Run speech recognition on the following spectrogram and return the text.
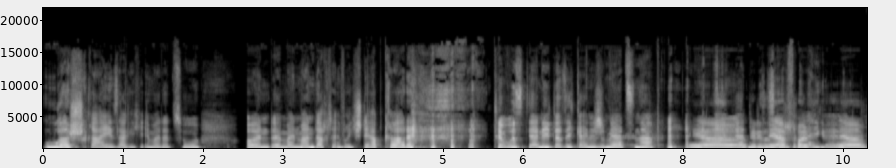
Urschrei, sage ich immer dazu. Und äh, mein Mann dachte einfach, ich sterbe gerade. Der wusste ja nicht, dass ich keine Schmerzen habe. Ja. er hat nur dieses ja, voll, gehört. Ja.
